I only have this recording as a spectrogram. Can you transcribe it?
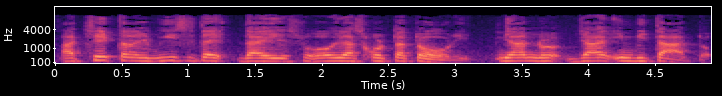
accetta le visite dai suoi ascoltatori. Mi hanno già invitato.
